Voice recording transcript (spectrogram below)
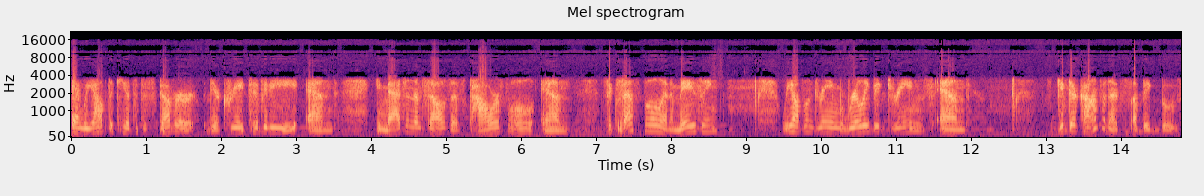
and we help the kids discover their creativity and imagine themselves as powerful and successful and amazing. We help them dream really big dreams and give their confidence a big boost.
